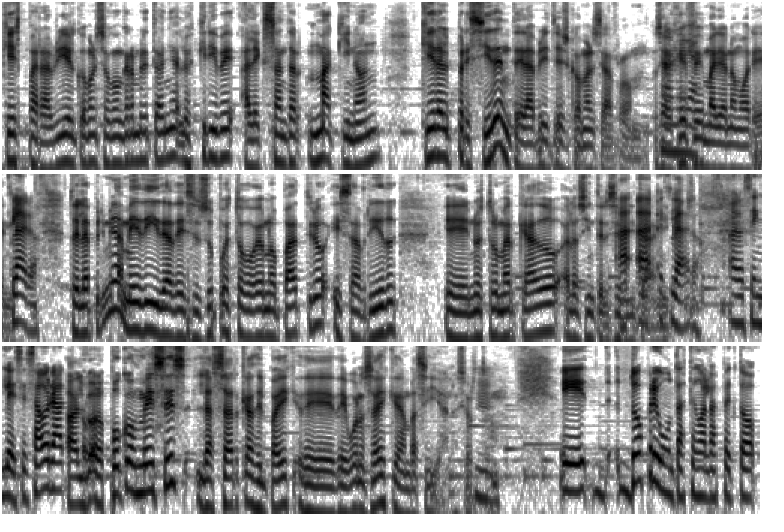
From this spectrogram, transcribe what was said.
que es para abrir el comercio con Gran Bretaña, lo escribe Alexander Mackinnon, que era el presidente de la British Commercial Room, o sea, Ah, el jefe mira. de Mariano Moreno. Claro. Entonces, la primera medida de ese supuesto gobierno patrio es abrir eh, nuestro mercado a los intereses A- a- británicos. claro, a los ingleses. Ahora, A, a los pocos meses, las arcas del país de, de Buenos Aires quedan vacías, ¿no es cierto? Mm. Eh, dos preguntas tengo al respecto,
